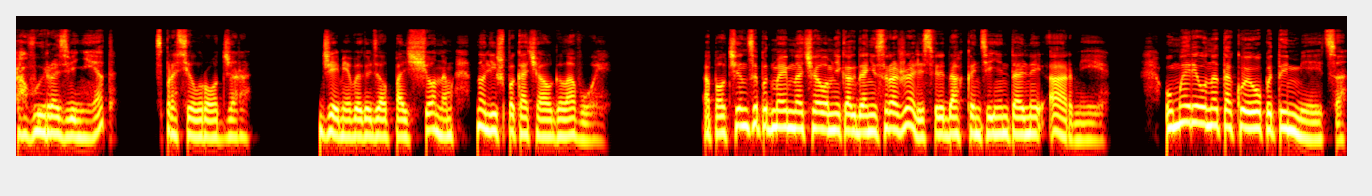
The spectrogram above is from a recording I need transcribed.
«А вы разве нет?» — спросил Роджер. Джейми выглядел польщенным, но лишь покачал головой. «Ополченцы под моим началом никогда не сражались в рядах континентальной армии. У Мэриона такой опыт имеется,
